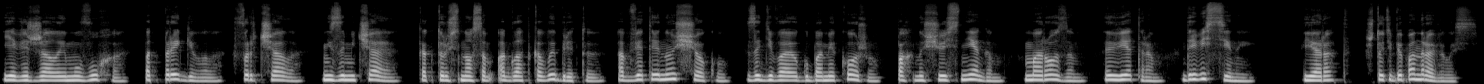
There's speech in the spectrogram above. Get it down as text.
Я визжала ему в ухо, подпрыгивала, фырчала, не замечая, как трусь носом о гладко выбритую, обветренную щеку, задеваю губами кожу, пахнущую снегом, морозом, ветром, древесиной. «Я рад, что тебе понравилось»,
